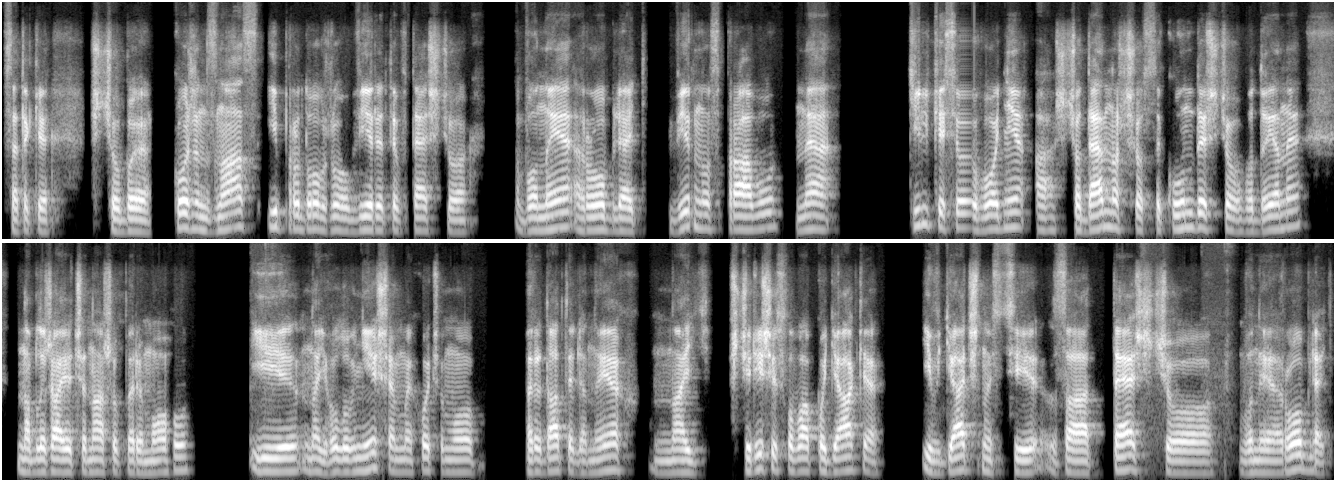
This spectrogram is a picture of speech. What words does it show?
все-таки, щоб кожен з нас і продовжував вірити в те, що вони роблять вірну справу не тільки сьогодні, а щоденно, щосекунди, щогодини, наближаючи нашу перемогу. І найголовніше, ми хочемо передати для них найщиріші слова подяки і вдячності за те, що вони роблять,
